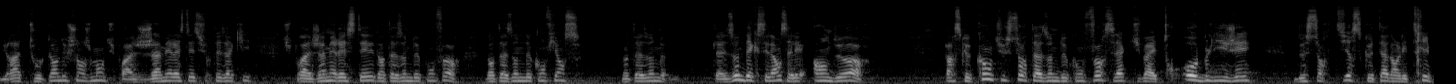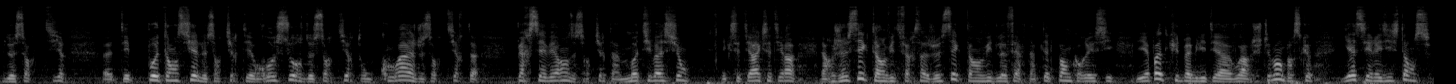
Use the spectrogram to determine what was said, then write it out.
Il y aura tout le temps du changement. Tu pourras jamais rester sur tes acquis. Tu pourras jamais rester dans ta zone de confort, dans ta zone de confiance, dans ta zone. La zone d'excellence, elle est en dehors. Parce que quand tu sors ta zone de confort, c'est là que tu vas être obligé de sortir ce que tu as dans les tripes, de sortir euh, tes potentiels, de sortir tes ressources, de sortir ton courage, de sortir ta persévérance, de sortir ta motivation, etc. etc. Alors je sais que tu as envie de faire ça, je sais que tu as envie de le faire, tu n'as peut-être pas encore réussi. Il n'y a pas de culpabilité à avoir, justement parce qu'il y a ces résistances.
